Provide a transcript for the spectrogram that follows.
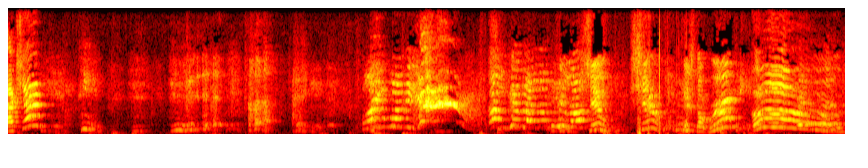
Action! Why you want me? I don't care about no pillow. Shoot! Shoot! Let's go, bro! Oh!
